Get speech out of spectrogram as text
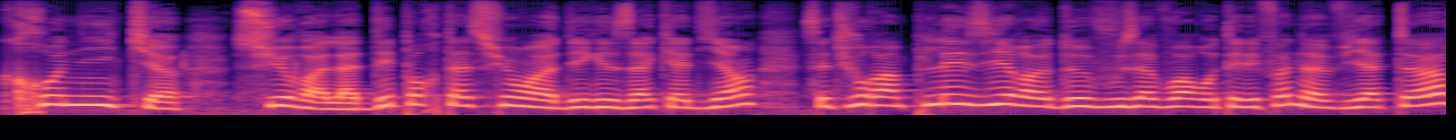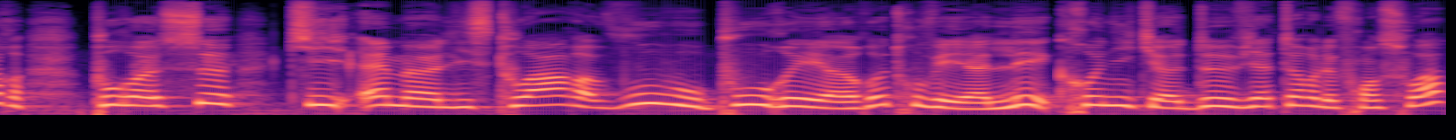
chronique sur la déportation des Acadiens. C'est toujours un plaisir de vous avoir au téléphone, Viateur. Pour ceux qui aiment l'histoire, vous pourrez retrouver les chroniques de Viateur Lefrançois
